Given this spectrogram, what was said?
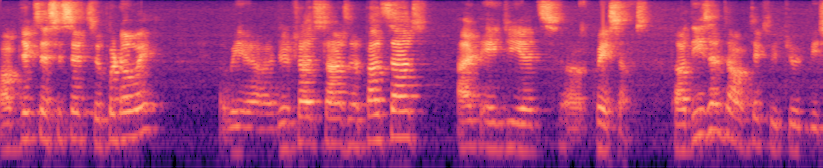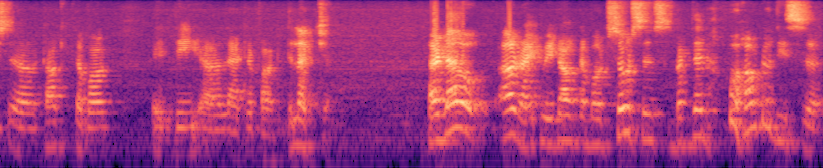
objects as I said supernovae we neutron stars and pulsars and AGN's uh, quasars. Now these are the objects which we will be uh, talking about in the uh, latter part of the lecture. And now, alright, we talked about sources, but then how do these uh,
